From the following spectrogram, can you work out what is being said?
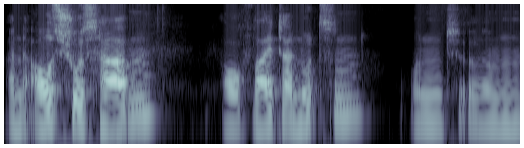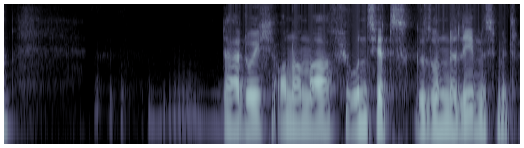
an Ausschuss haben, auch weiter nutzen und ähm, dadurch auch nochmal für uns jetzt gesunde Lebensmittel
